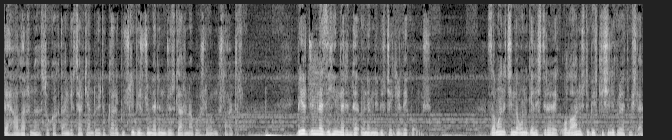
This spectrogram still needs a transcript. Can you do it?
dehalarını sokaktan geçerken duydukları güçlü bir cümlenin rüzgarına boşlu olmuşlardır. Bir cümle zihinlerinde önemli bir çekirdek olmuş. Zaman içinde onu geliştirerek olağanüstü bir kişilik üretmişler.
